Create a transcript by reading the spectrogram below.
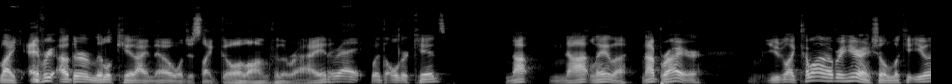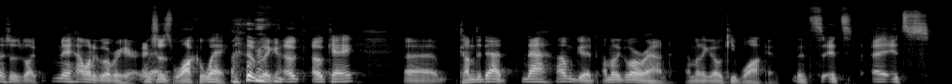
Like every other little kid I know will just like go along for the ride Right. with older kids. Not not Layla, not Briar. You're like, come on over here, and she'll look at you and she'll be like, "Meh, I want to go over here," and she'll just walk away. like, okay, uh, come to dad. Nah, I'm good. I'm gonna go around. I'm gonna go keep walking. It's it's uh, it's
